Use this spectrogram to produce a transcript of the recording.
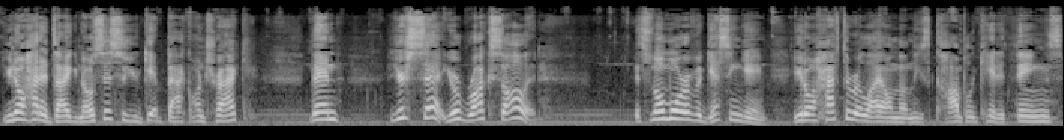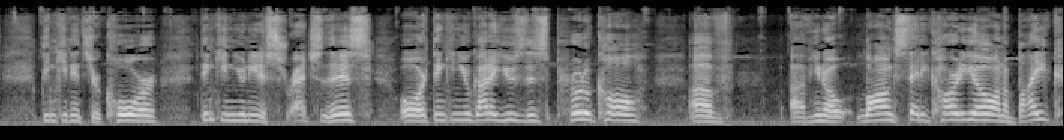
you know how to diagnose it so you get back on track, then you're set. You're rock solid. It's no more of a guessing game. You don't have to rely on, on these complicated things, thinking it's your core, thinking you need to stretch this, or thinking you got to use this protocol of of you know long steady cardio on a bike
